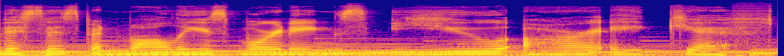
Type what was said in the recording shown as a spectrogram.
This has been Molly's Mornings. You are a gift.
